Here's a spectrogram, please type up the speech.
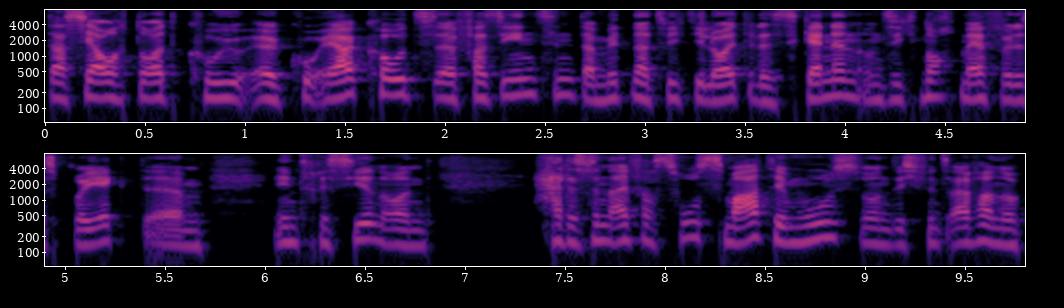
dass ja auch dort Q äh, QR-Codes, äh, versehen sind, damit natürlich die Leute das scannen und sich noch mehr für das Projekt, ähm, interessieren und ja, das sind einfach so smarte Moves und ich finde es einfach nur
